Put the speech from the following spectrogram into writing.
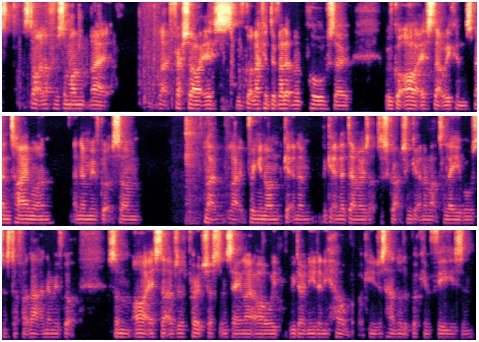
started off with someone like like fresh artists. We've got like a development pool, so we've got artists that we can spend time on, and then we've got some like like bringing on getting them getting their demos up to scratch and getting them out to labels and stuff like that. And then we've got some artists that have just approached us and saying like, oh, we, we don't need any help, but can you just handle the booking fees and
